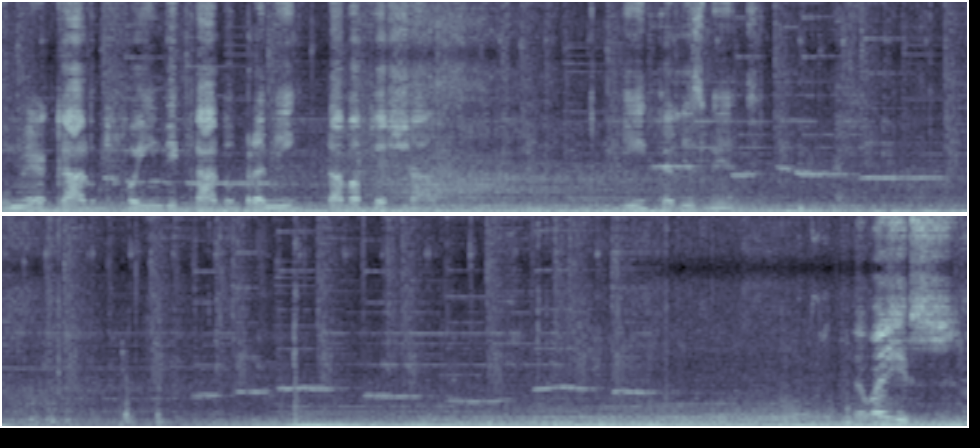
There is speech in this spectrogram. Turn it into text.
O mercado que foi indicado para mim estava fechado. Infelizmente. Então é isso.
